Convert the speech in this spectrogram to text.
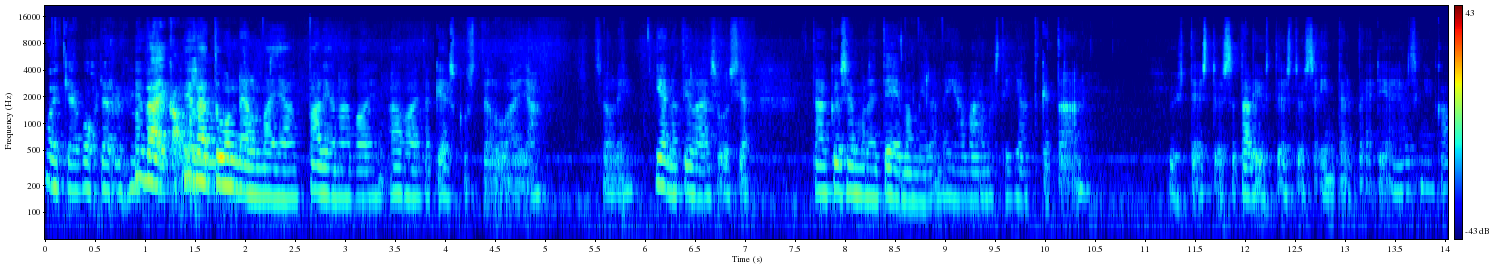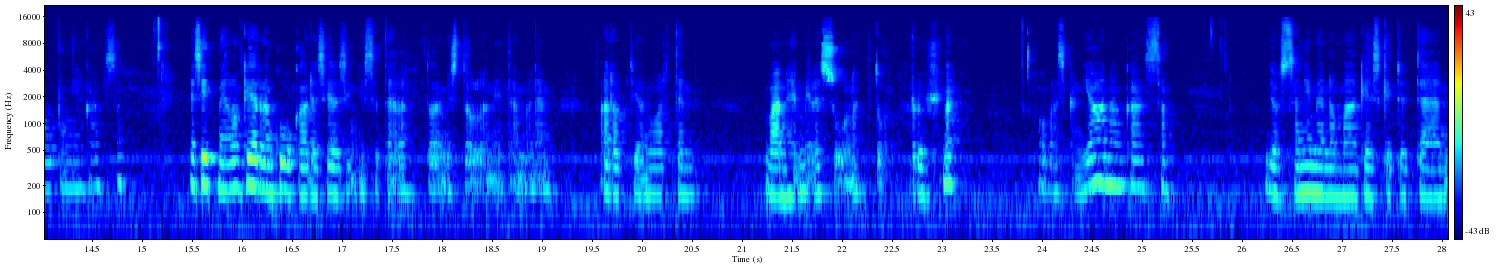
oikea kohderyhmä hyvä, paikalla. hyvä tunnelma ja paljon avoin, avointa keskustelua ja se oli hieno tilaisuus ja tämä on kyllä semmoinen teema, millä me ihan varmasti jatketaan yhteistyössä, tai yhteistyössä Interpedia Helsingin kaupungin kanssa. Ja sitten meillä on kerran kuukaudessa Helsingissä täällä toimistolla niin tämmöinen adoptionuorten vanhemmille suunnattu ryhmä, Ovaskan Jaanan kanssa, jossa nimenomaan keskitytään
